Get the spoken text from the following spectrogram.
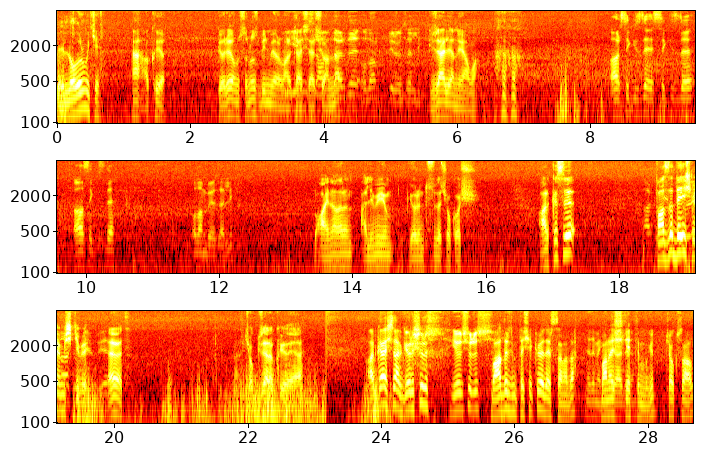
Belli olur mu ki? Heh akıyor. Görüyor musunuz bilmiyorum arkadaşlar şu anda. Olan bir özellik. Güzel yanıyor ama. R8'de, S8'de, A8'de olan bir özellik. Bu aynaların alüminyum görüntüsü de çok hoş. Arkası fazla değişmemiş gibi. Evet. Çok güzel akıyor ya. Arkadaşlar görüşürüz. Görüşürüz. Bahadır'cığım teşekkür ederiz sana da. Ne demek Bana rica eşlik ederim. ettin bugün. Çok sağ ol.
